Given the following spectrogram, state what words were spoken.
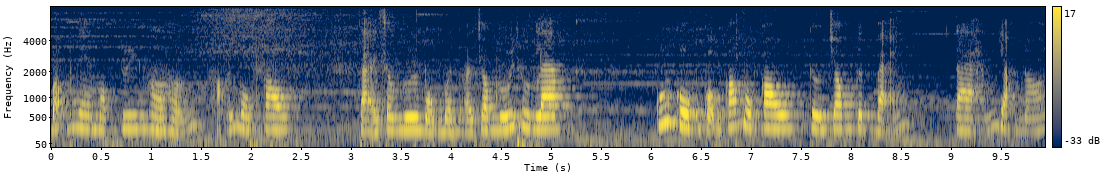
bỗng nghe Mộc Tuyên hờ hững hỏi một câu. Tại sao ngươi một mình ở trong núi Thương Lam? Cuối cùng cũng có một câu từ trong kịch bản, ta hắn giọng nói.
